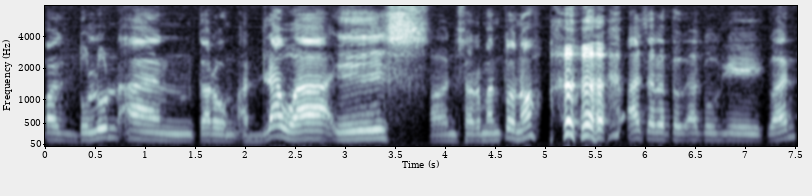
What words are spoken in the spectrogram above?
pagdulunan karong adlaw is ang saraman to no? Asa na to ako gi kwan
